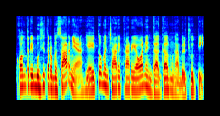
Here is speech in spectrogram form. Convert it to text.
Kontribusi terbesarnya yaitu mencari karyawan yang gagal mengambil cuti.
